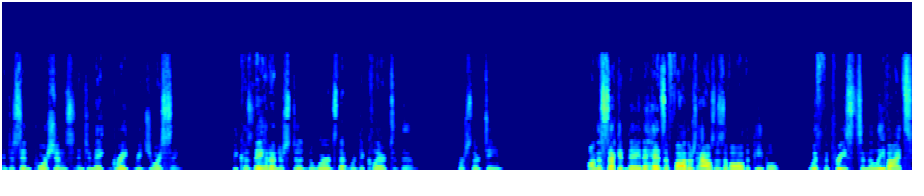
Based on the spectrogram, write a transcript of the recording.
and to send portions, and to make great rejoicing, because they had understood the words that were declared to them. Verse 13. On the second day, the heads of fathers' houses of all the people, with the priests and the Levites,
